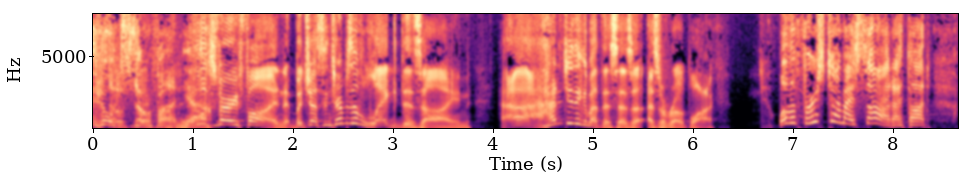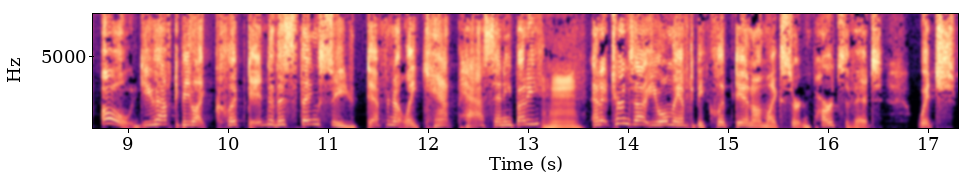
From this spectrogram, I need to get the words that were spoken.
It looks so fun. Yeah. It looks very fun, but just in terms of leg design, uh, how did you think about this as a as a roadblock? Well, the first time I saw it, I thought, oh, do you have to be like clipped into this thing so you definitely can't pass anybody? And it turns out you only have to be clipped in on like certain parts of it, which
